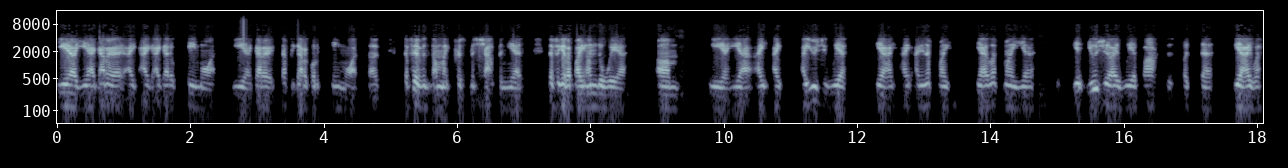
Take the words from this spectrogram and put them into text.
Yeah, yeah, I gotta, I, I, I gotta Kmart. Yeah, I gotta, definitely gotta go to Kmart. Uh, definitely haven't done my Christmas shopping yet. Definitely gotta buy underwear. Um, yeah, yeah, I, I, I usually wear, yeah, I, I, I left my, yeah, I left my, uh, yeah, usually I wear boxes, but, uh, yeah, I left,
